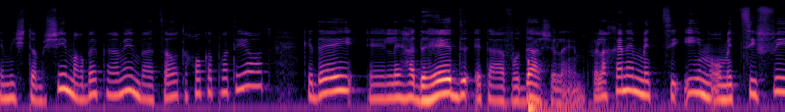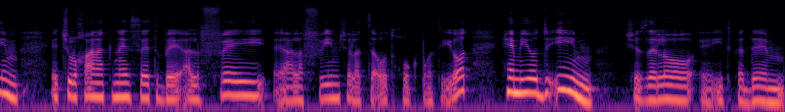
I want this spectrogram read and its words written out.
הם משתמשים הרבה פעמים בהצעות החוק הפרטיות כדי אה, להדהד את העבודה שלהם. ולכן הם מציעים או מציפים את שולחן הכנסת באלפי אלפים של הצעות חוק פרטיות. הם יודעים שזה לא אה, יתקדם,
